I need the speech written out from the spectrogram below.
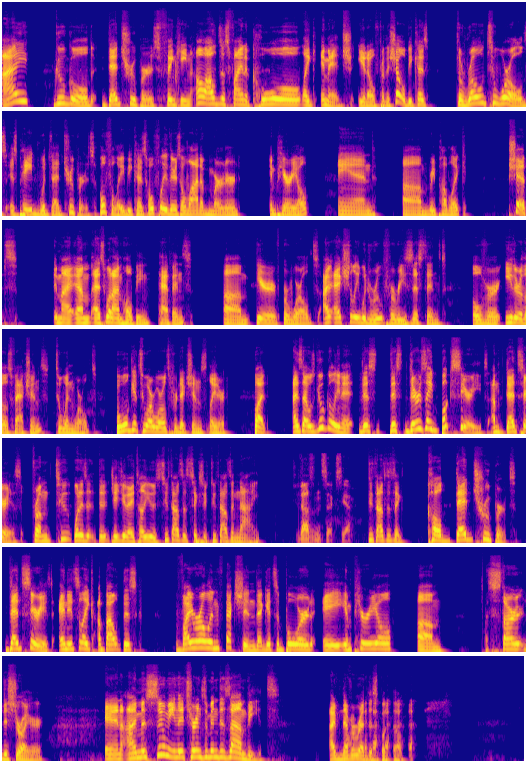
I googled dead troopers thinking, "Oh, I'll just find a cool like image, you know, for the show because the road to worlds is paved with dead troopers. Hopefully, because hopefully there's a lot of murdered imperial and um republic ships in my um that's what I'm hoping happens um here for Worlds. I actually would root for Resistance over either of those factions to win Worlds. But we'll get to our world's predictions later. But as I was googling it, this this there's a book series. I'm dead serious. From two, what is it? The JJ, did I tell you is 2006 or 2009? 2006, yeah. 2006 called Dead Troopers. Dead serious, and it's like about this viral infection that gets aboard a imperial um star destroyer. And i'm assuming it turns them into zombies. I've never read this book though.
